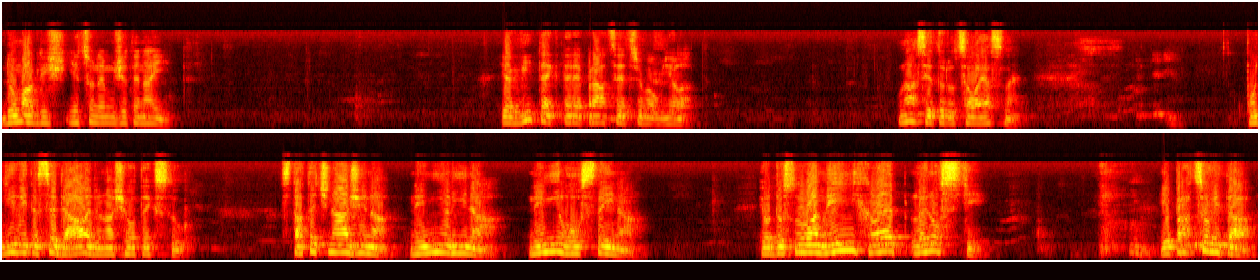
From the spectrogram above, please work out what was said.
doma, když něco nemůžete najít? Jak víte, které práce je třeba udělat? U nás je to docela jasné. Podívejte se dále do našeho textu. Statečná žena není líná, není lhostejná. Jo, doslova nejí chléb lenosti. Je pracovitá,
